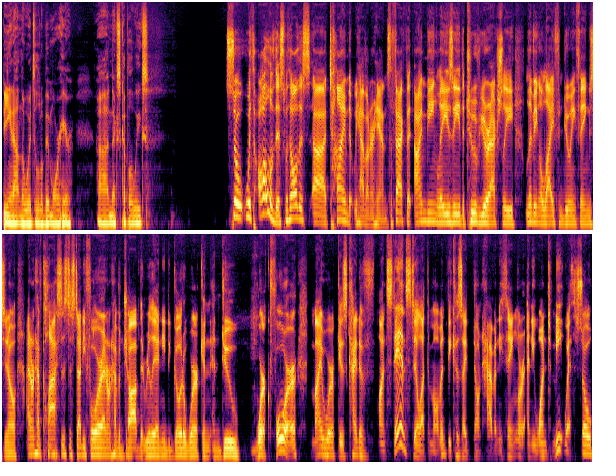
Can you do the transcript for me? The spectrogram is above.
being out in the woods a little bit more here uh, next couple of weeks so with all of this with all this uh, time that we have on our hands the fact that i'm being lazy the two of you are actually living a life and doing things you know i don't have classes to study for i don't have a job that really i need to go to work and, and do work for. My work is kind of on standstill at the moment because i don't have anything or anyone to meet with. So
